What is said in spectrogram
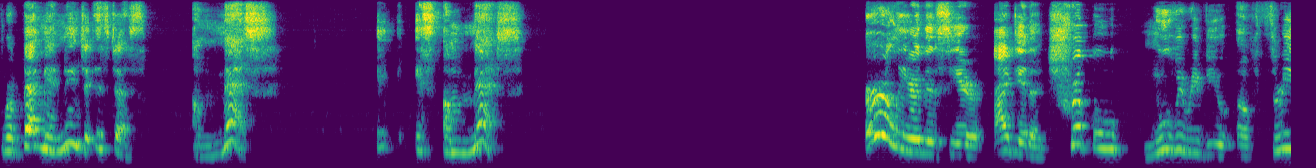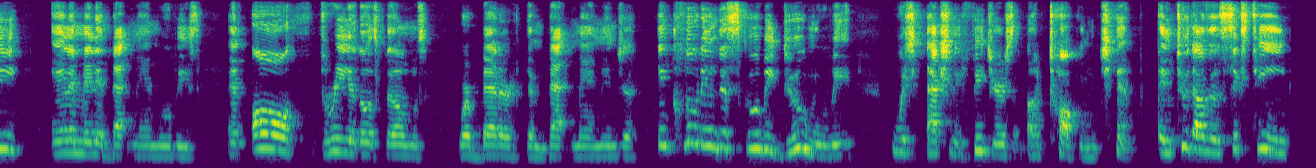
Where Batman Ninja is just a mess. It, it's a mess. Earlier this year, I did a triple movie review of three animated Batman movies, and all three of those films were better than Batman Ninja, including the Scooby Doo movie, which actually features a talking chimp. In 2016,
